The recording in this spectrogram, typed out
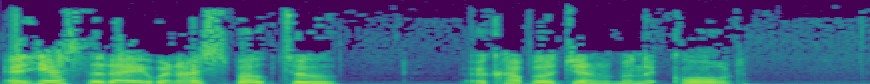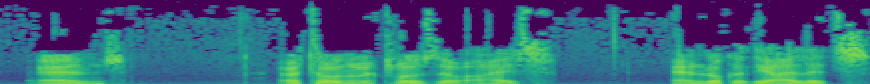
And yesterday when I spoke to a couple of gentlemen that called, and I told them to close their eyes and look at the eyelids,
